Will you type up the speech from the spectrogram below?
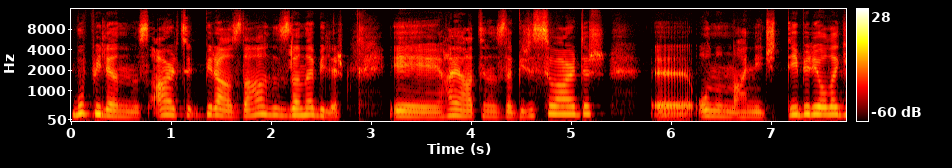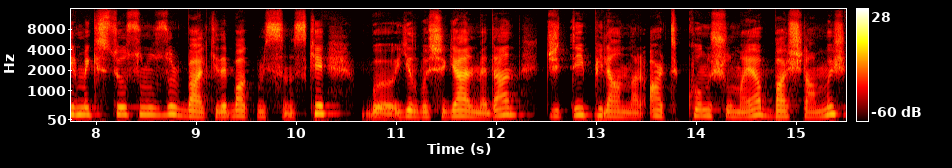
bu planınız artık biraz daha hızlanabilir. Eee, hayatınızda birisi vardır. Onunla hani ciddi bir yola girmek istiyorsunuzdur. Belki de bakmışsınız ki yılbaşı gelmeden ciddi planlar artık konuşulmaya başlanmış.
